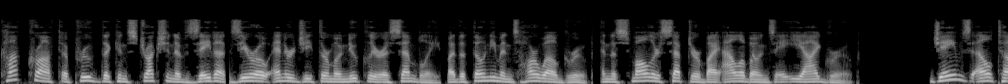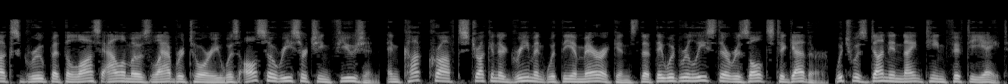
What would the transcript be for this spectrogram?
Cockcroft approved the construction of Zeta zero-energy thermonuclear assembly by the Thonemann's Harwell Group, and the smaller Sceptre by Allibone's AEI Group. James L. Tuck's group at the Los Alamos Laboratory was also researching fusion, and Cockcroft struck an agreement with the Americans that they would release their results together, which was done in 1958.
